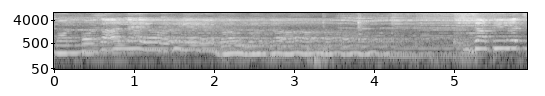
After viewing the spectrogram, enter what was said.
মন মজালে ওরে বাউলা যা দিয়েছ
